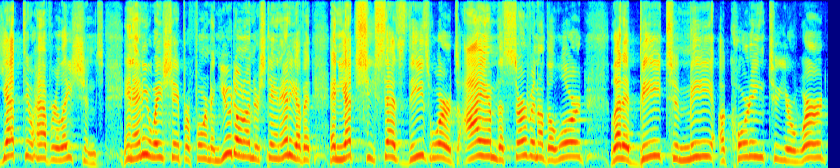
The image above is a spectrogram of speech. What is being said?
yet to have relations in any way, shape, or form, and you don't understand any of it, and yet she says these words I am the servant of the Lord. Let it be to me according to your word.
